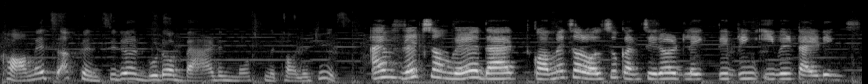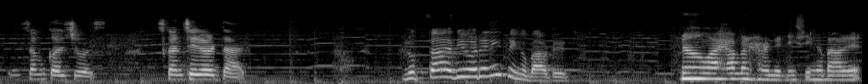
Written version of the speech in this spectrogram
comets are considered good or bad in most mythologies? I've read somewhere that comets are also considered like they bring evil tidings in some cultures. It's considered that. Lupta, have you heard anything about it? No, I haven't heard anything about it.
